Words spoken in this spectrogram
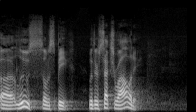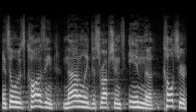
uh, loose, so to speak, with her sexuality. And so it was causing not only disruptions in the culture,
